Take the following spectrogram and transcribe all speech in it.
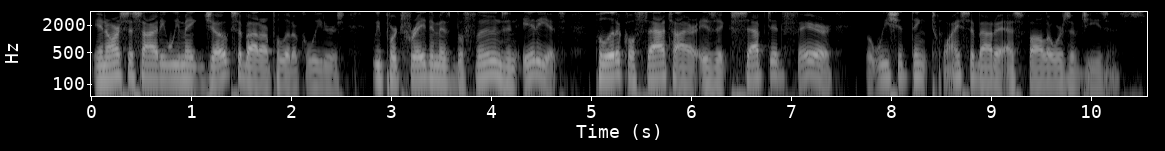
In our society, we make jokes about our political leaders. We portray them as buffoons and idiots. Political satire is accepted, fair, but we should think twice about it as followers of Jesus.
